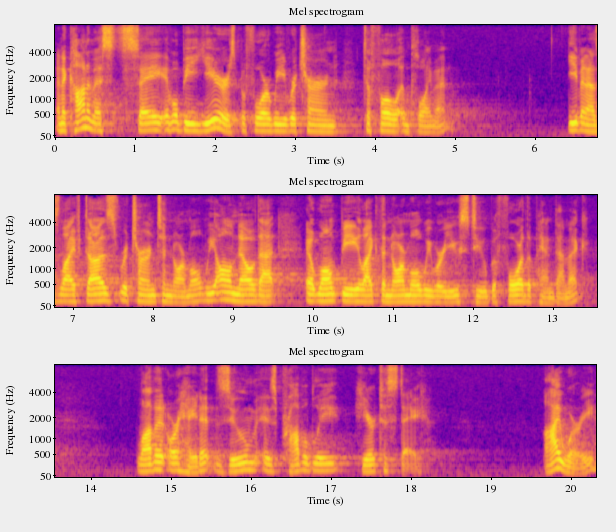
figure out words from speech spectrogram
and economists say it will be years before we return to full employment. Even as life does return to normal, we all know that it won't be like the normal we were used to before the pandemic. Love it or hate it, Zoom is probably here to stay. I worry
